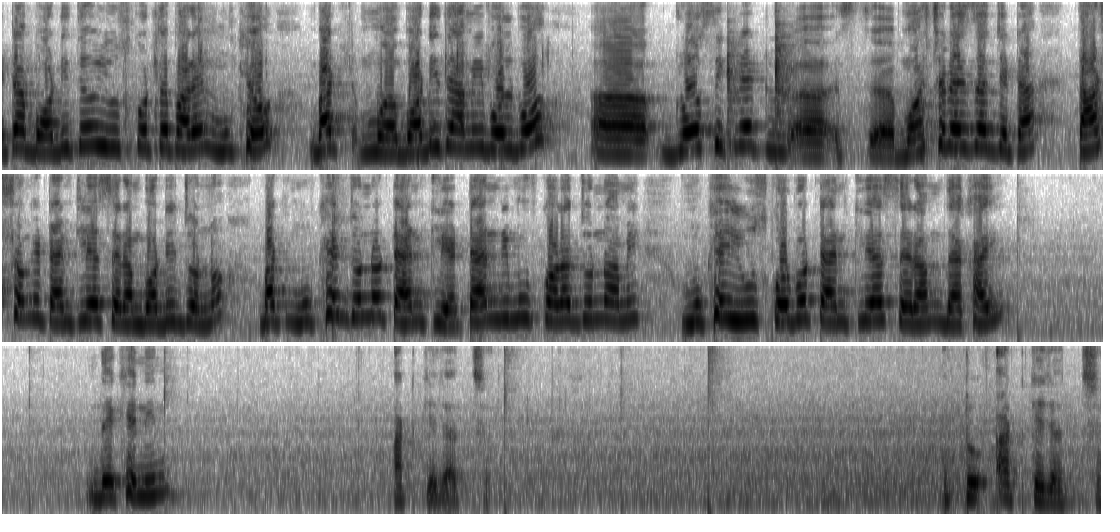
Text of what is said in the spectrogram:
এটা বডিতেও ইউজ করতে পারেন, মুখেও। বাট বডিতে আমি বলব গ্লো সিক্রেট ময়শ্চারাইজার যেটা, তার সঙ্গে ট্যান ক্লিয়ার সেরাম বডির জন্য বাট মুখের জন্য ট্যান ক্লিয়ার ট্যান রিমুভ করার জন্য আমি মুখে ইউজ করব ট্যান ক্লিয়ার সেরাম দেখাই। দেখে নিন। আটকে যাচ্ছে। একটু আটকে যাচ্ছে।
